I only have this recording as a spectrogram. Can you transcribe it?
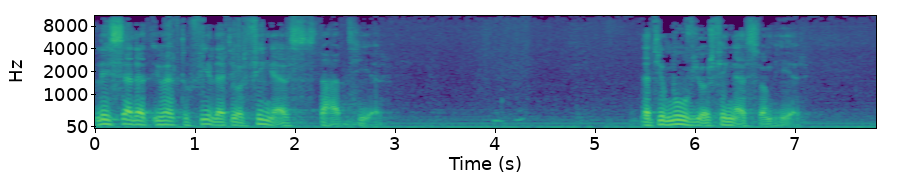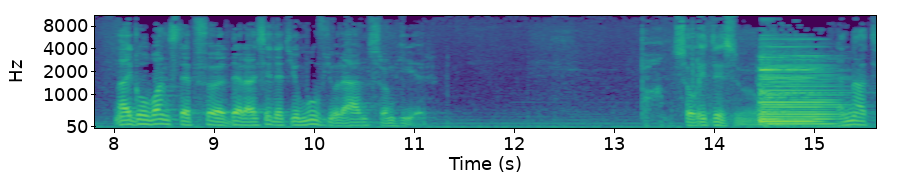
Liszt said that you have to feel that your fingers start here that you move your fingers from here. Now I go one step further, I say that you move your arms from here. So it is, and not.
